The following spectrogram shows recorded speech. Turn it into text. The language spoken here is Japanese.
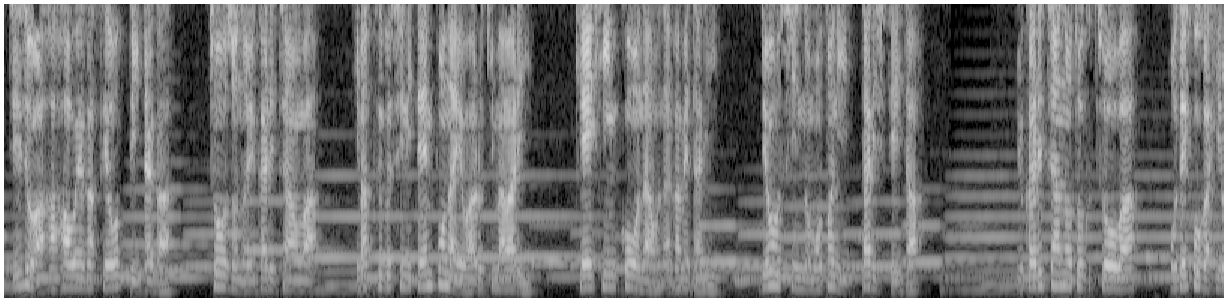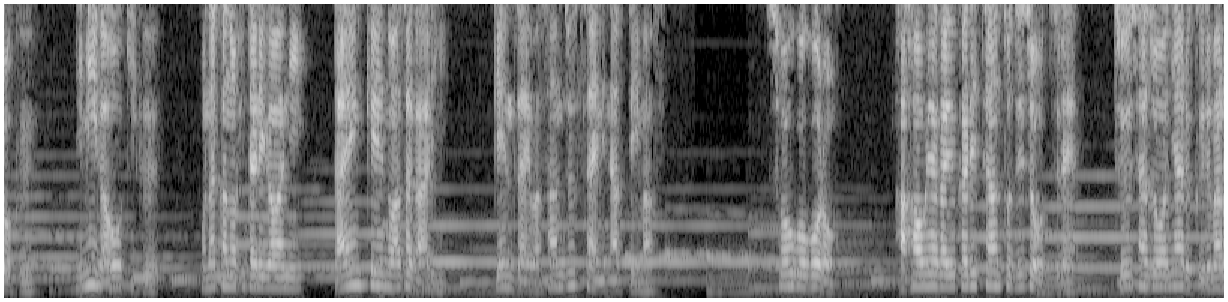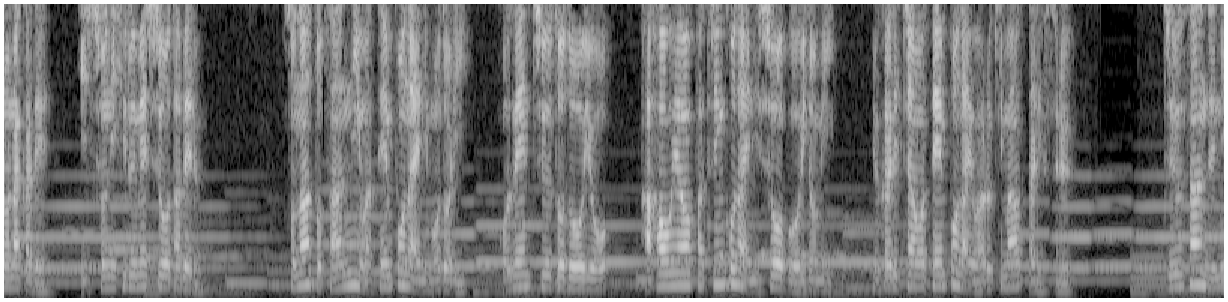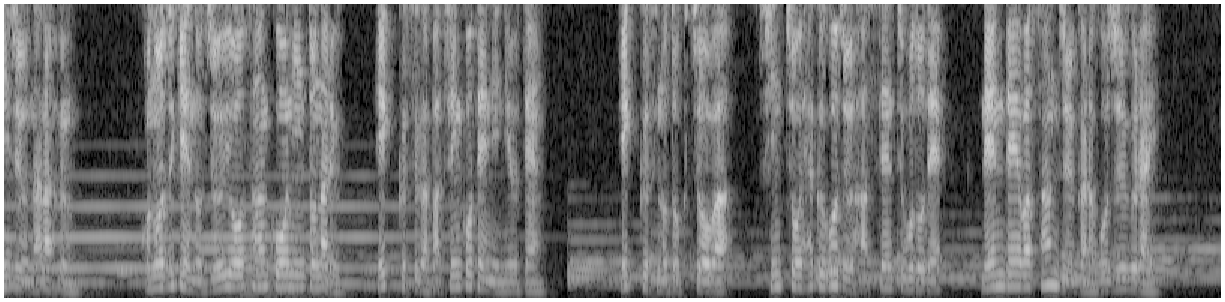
次女は母親が背負っていたが、長女のゆかりちゃんは暇つぶしに店舗内を歩き回り、景品コーナーを眺めたり、両親の元に行ったりしていた。ゆかりちゃんの特徴は、おでこが広く、耳が大きく、お腹の左側に楕円形のあざがあり、現在は30歳になっています。正午頃、母親がゆかりちゃんと次女を連れ、駐車場にある車の中で一緒に昼飯を食べる。その後3人は店舗内に戻り、午前中と同様、母親はパチンコ台に勝負を挑み、ゆかりちゃんは店舗内を歩き回ったりする。13時27分、この事件の重要参考人となる X がパチンコ店に入店。X の特徴は身長158センチほどで、年齢は30から50ぐらい。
